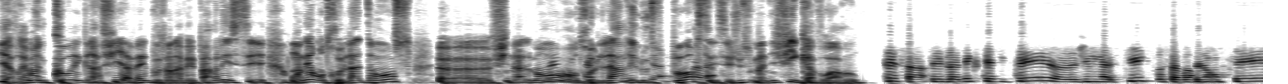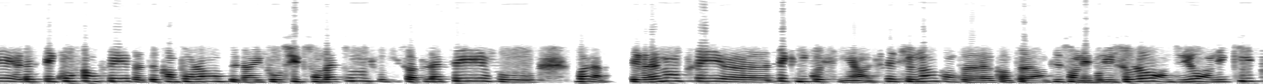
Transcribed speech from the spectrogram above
il y a vraiment une chorégraphie avec. Vous en avez parlé. C'est, on est entre la danse, euh, finalement, entre l'art et le sport. voilà. C'est juste magnifique à voir. Hein. C'est ça, c'est de la dextérité euh, gymnastique, il faut savoir lancer, rester concentré, parce que quand on lance, eh ben, il faut suivre son bâton, il faut qu'il soit placé, il faut... Voilà. C'est vraiment très euh, technique aussi, hein. impressionnant quand, euh, quand euh, en plus on évolue solo, en duo, en équipe.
